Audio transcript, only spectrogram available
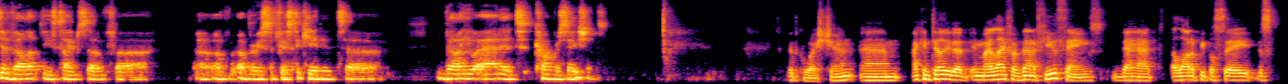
develop these types of uh, of, of, very sophisticated, uh, value added conversations? Good question. Um, I can tell you that in my life, I've done a few things that a lot of people say this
